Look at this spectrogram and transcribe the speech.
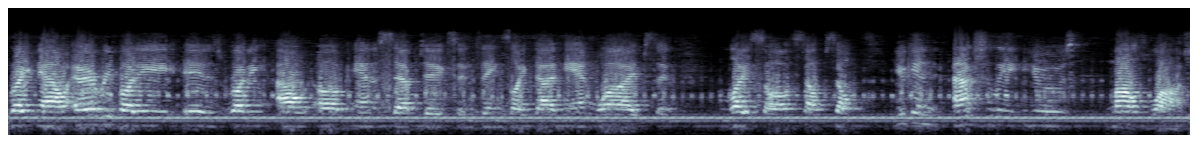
right now, everybody is running out of antiseptics and things like that, hand wipes and Lysol and stuff. So you can actually use mouthwash,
